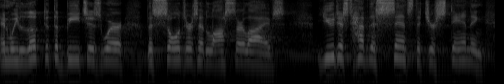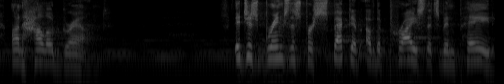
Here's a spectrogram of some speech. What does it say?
and we looked at the beaches where the soldiers had lost their lives, you just have this sense that you're standing on hallowed ground. It just brings this perspective of the price that's been paid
